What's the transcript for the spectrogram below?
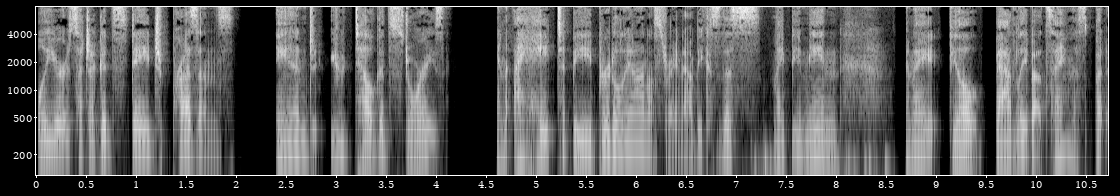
Well, you're such a good stage presence and you tell good stories. And I hate to be brutally honest right now because this might be mean and I feel badly about saying this, but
